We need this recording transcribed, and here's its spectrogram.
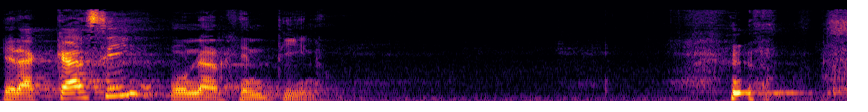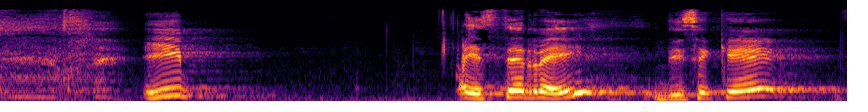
era casi un argentino. y este rey dice que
